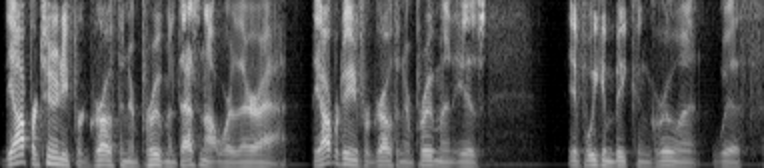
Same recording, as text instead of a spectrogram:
the opportunity for growth and improvement, that's not where they're at. The opportunity for growth and improvement is if we can be congruent with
